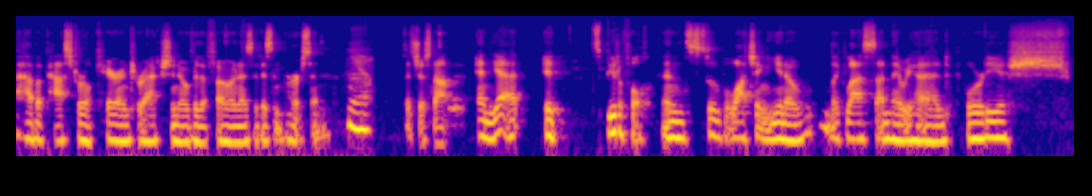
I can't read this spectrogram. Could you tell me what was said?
have a pastoral care interaction over the phone as it is in person. Yeah. It's just not. And yet it, it's beautiful. And so watching, you know, like last Sunday we had 40 ish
